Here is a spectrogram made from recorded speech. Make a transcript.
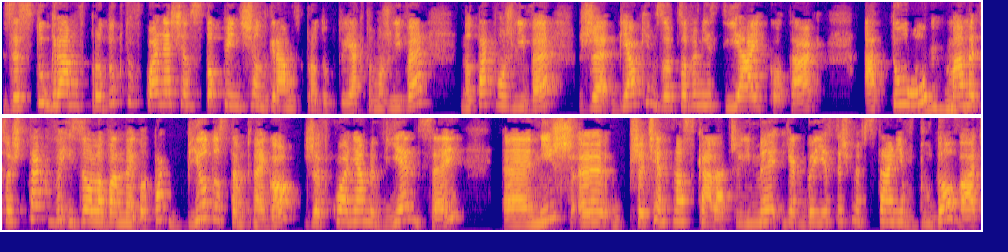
ze 100 gramów produktu wkłania się 150 gramów produktu. Jak to możliwe? No tak możliwe, że białkiem wzorcowym jest jajko, tak? A tu mhm. mamy coś tak wyizolowanego, tak biodostępnego, że wkłaniamy więcej niż e, przeciętna skala, czyli my jakby jesteśmy w stanie wbudować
